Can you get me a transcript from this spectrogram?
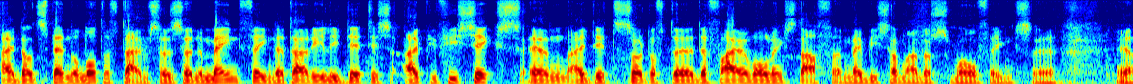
I don't spend a lot of time. So, so the main thing that I really did is IPv6, and I did sort of the, the firewalling stuff and maybe some other small things. Uh, yeah.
